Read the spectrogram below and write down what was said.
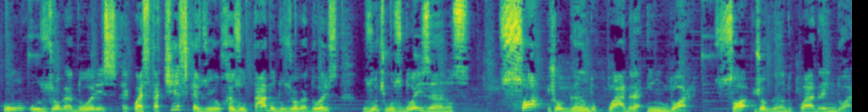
com os jogadores, é, com a estatística e o resultado dos jogadores nos últimos dois anos só jogando quadra indoor. Só jogando quadra indoor.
